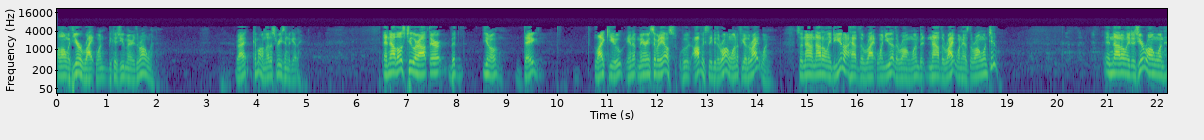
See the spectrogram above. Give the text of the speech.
along with your right one because you married the wrong one. Right? Come on, let us reason together. And now those two are out there, but you know, they like you end up marrying somebody else who would obviously be the wrong one if you're the right one. So now not only do you not have the right one, you have the wrong one, but now the right one has the wrong one too. And not only does your wrong one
